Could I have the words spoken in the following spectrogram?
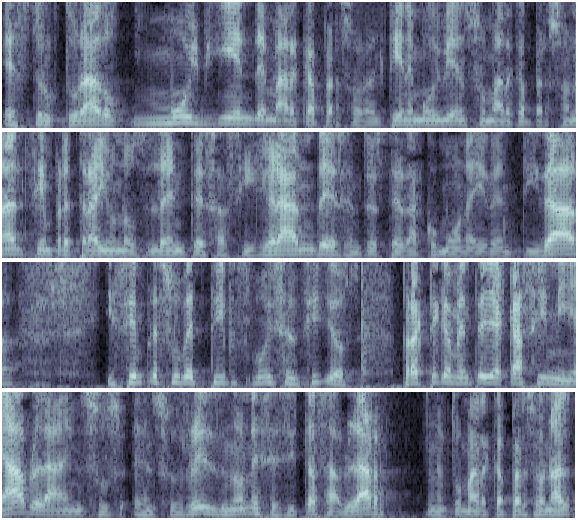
estructurado muy bien de marca personal. Tiene muy bien su marca personal. Siempre trae unos lentes así grandes, entonces te da como una identidad. Y siempre sube tips muy sencillos. Prácticamente ella casi ni habla en sus, en sus reels. No necesitas hablar en tu marca personal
